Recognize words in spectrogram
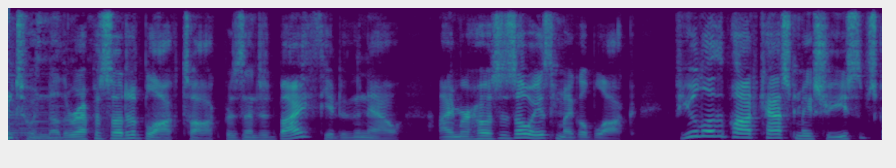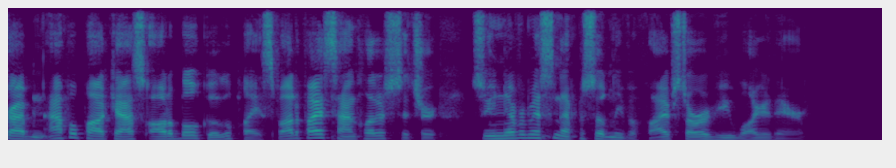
welcome to another episode of Block Talk presented by Theater the Now. I'm your host, as always, Michael Block. If you love the podcast, make sure you subscribe on Apple Podcasts, Audible, Google Play, Spotify, SoundCloud, or Stitcher so you never miss an episode and leave a five star review while you're there.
